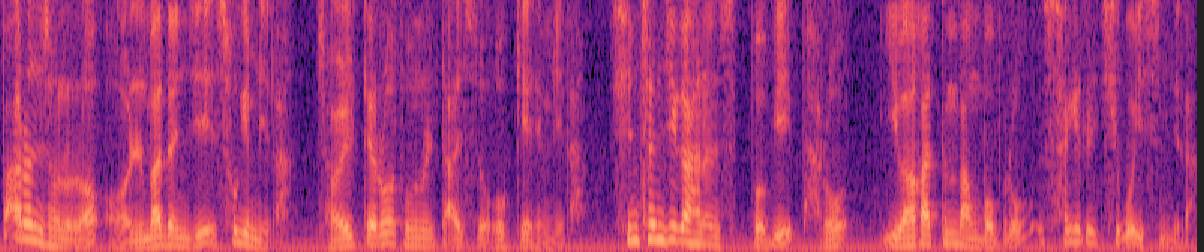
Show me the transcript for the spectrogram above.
빠른 손으로 얼마든지 속입니다. 절대로 돈을 딸 수 없게 됩니다. 신천지가 하는 수법이 바로 이와 같은 방법으로 사기를 치고 있습니다.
